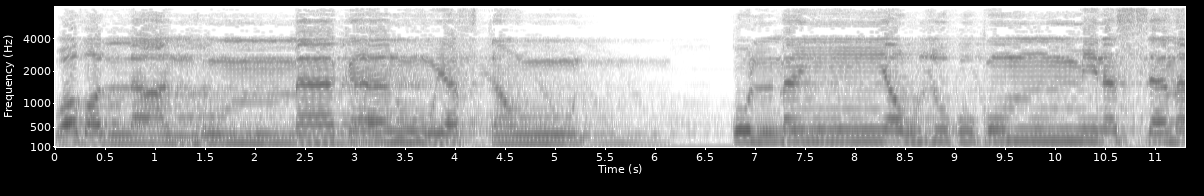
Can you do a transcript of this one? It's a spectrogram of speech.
وضل عنهم ما كانوا يفترون. قل من يرزقكم من السماء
